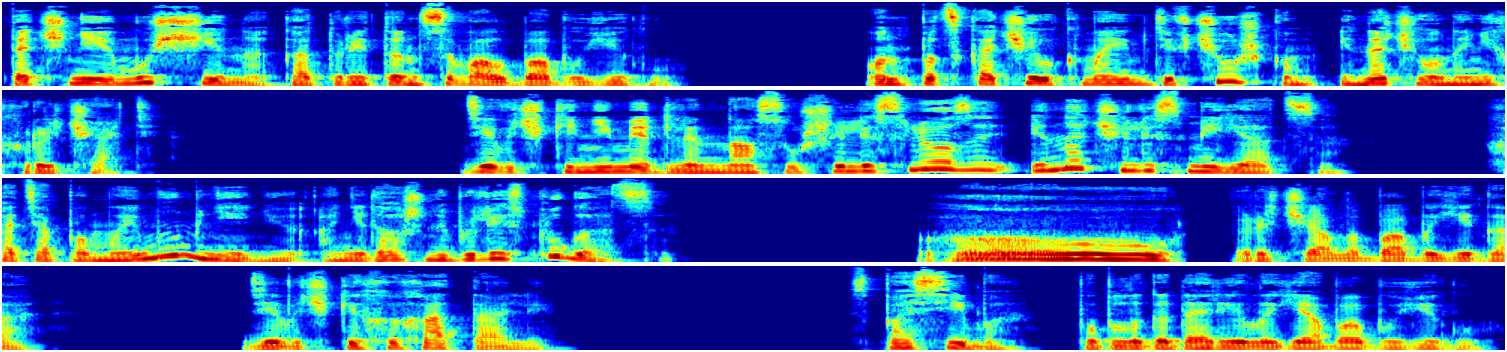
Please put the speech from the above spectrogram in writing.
Точнее, мужчина, который танцевал Бабу-Ягу. Он подскочил к моим девчушкам и начал на них рычать. Девочки немедленно осушили слезы и начали смеяться, хотя, по моему мнению, они должны были испугаться. «Оу!» — рычала баба-яга. Девочки хохотали. «Спасибо», — поблагодарила я бабу-ягу.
